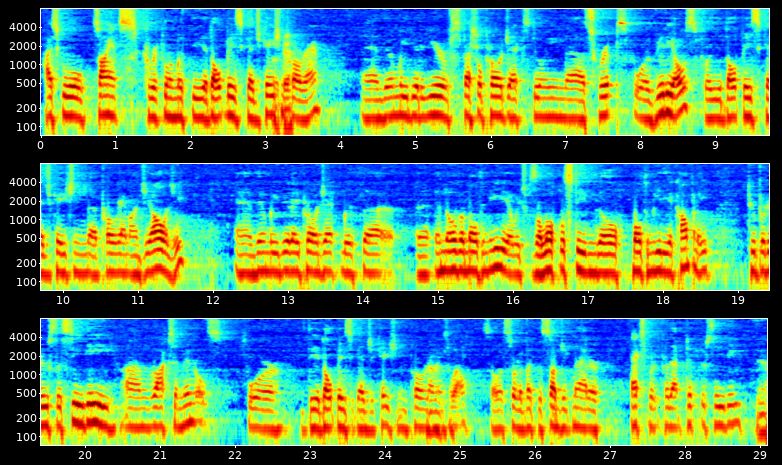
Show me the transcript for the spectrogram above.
high school science curriculum with the adult basic education Okay. program. And then we did a year of special projects doing uh, scripts for videos for the adult basic education uh, program on geology. And then we did a project with uh, uh, Innova Multimedia, which was a local Stephenville multimedia company, to produce a CD on rocks and minerals for the adult basic education program as well. So it's sort of like the subject matter expert for that particular CD. Yeah.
